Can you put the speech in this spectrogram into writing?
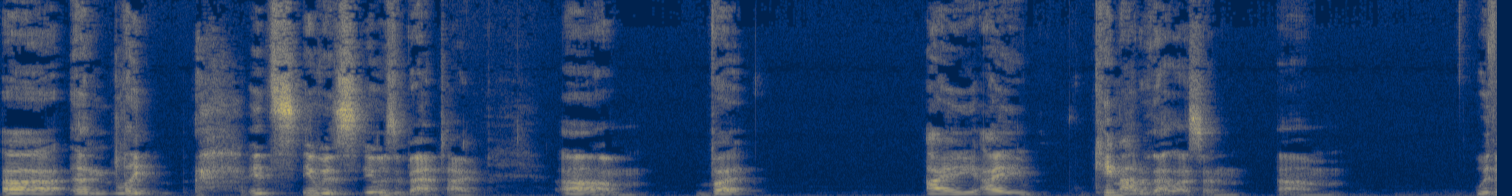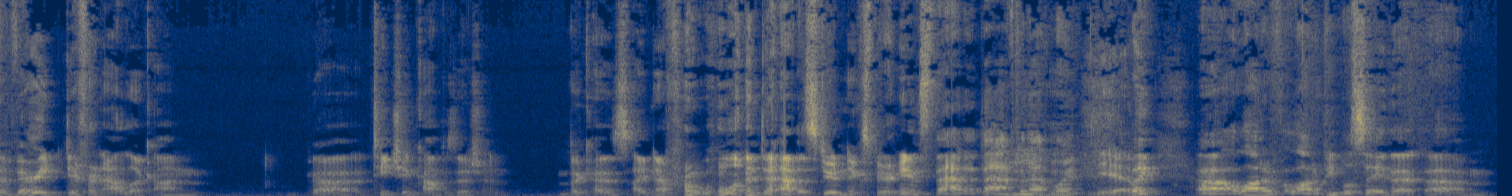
uh, and like it's it was it was a bad time, um, but I I came out of that lesson um, with a very different outlook on uh, teaching composition because I never wanted to have a student experience that at that after that point. Yeah. Like uh, a lot of a lot of people say that um,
